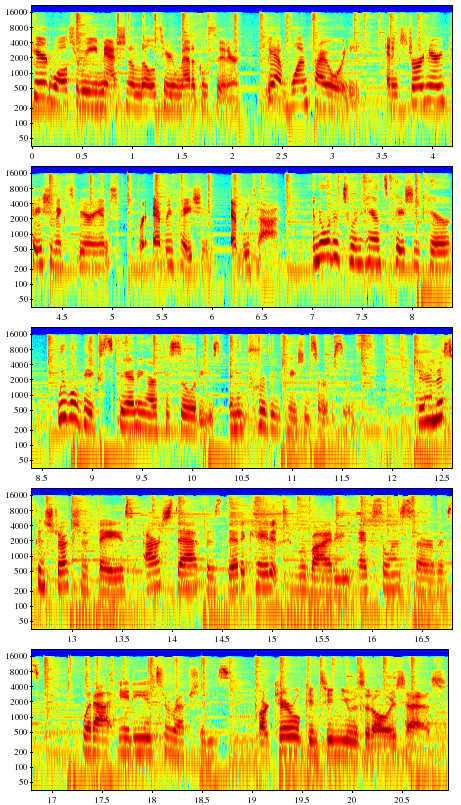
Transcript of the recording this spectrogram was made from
Here at Walter Reed National Military Medical Center, we have one priority, an extraordinary patient experience for every patient, every time. In order to enhance patient care, we will be expanding our facilities and improving patient services. During this construction phase, our staff is dedicated to providing excellent service without any interruptions. Our care will continue as it always has,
